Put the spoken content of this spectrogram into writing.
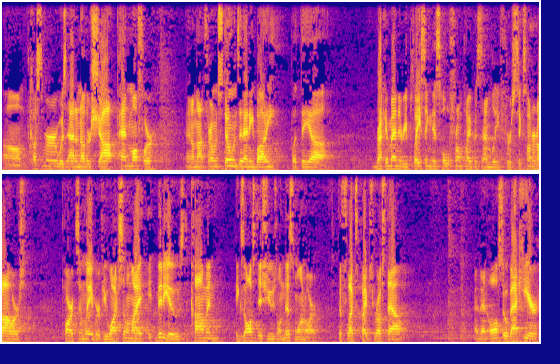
Um, customer was at another shop, Penn Muffler, and I'm not throwing stones at anybody, but they uh, recommended replacing this whole front pipe assembly for $600 parts and labor. If you watch some of my videos, the common exhaust issues on this one are the flex pipes rust out. And then also back here,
